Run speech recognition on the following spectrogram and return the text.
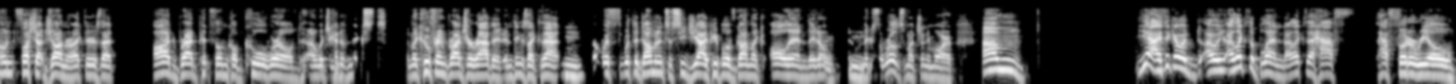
honed, fleshed out genre. Like there's that odd Brad Pitt film called Cool World, uh, which kind of mixed and like Who Framed Roger Rabbit and things like that. Mm, But with with the dominance of CGI, people have gone like all in. They don't mm, mix the worlds much anymore. Um, yeah, I think I would. I would. I like the blend. I like the half have photoreal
